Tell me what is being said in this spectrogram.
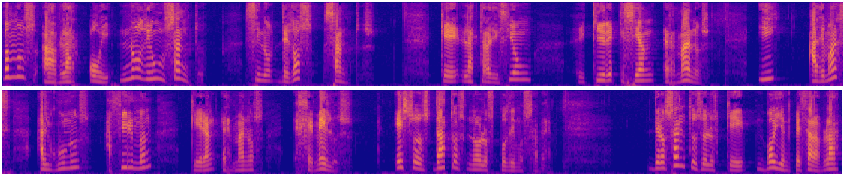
Vamos a hablar hoy no de un santo, sino de dos santos, que la tradición eh, quiere que sean hermanos, y además algunos afirman que eran hermanos gemelos. Esos datos no los podemos saber. De los santos de los que voy a empezar a hablar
